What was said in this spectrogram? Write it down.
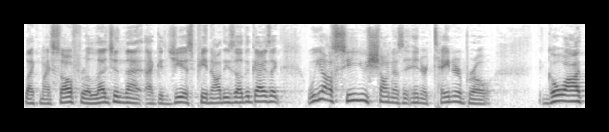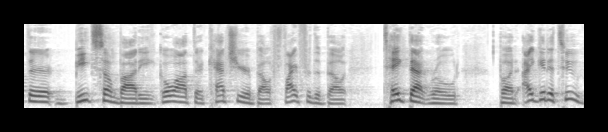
like myself or a legend that like a GSP and all these other guys, like we all see you, Sean, as an entertainer, bro. Go out there, beat somebody. Go out there, capture your belt, fight for the belt, take that road. But I get it too.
